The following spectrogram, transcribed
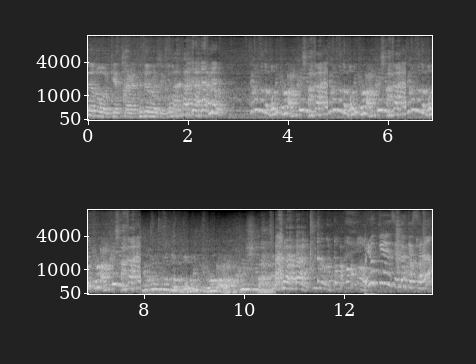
대로 이렇게 잘 그대로 하시고. 그 생각보다 머리 별로 안 크신다. 생각보다 머리 별로 안 크신다. 생각보다 머리 별로 안 크신다. 이렇게 생각했어요?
